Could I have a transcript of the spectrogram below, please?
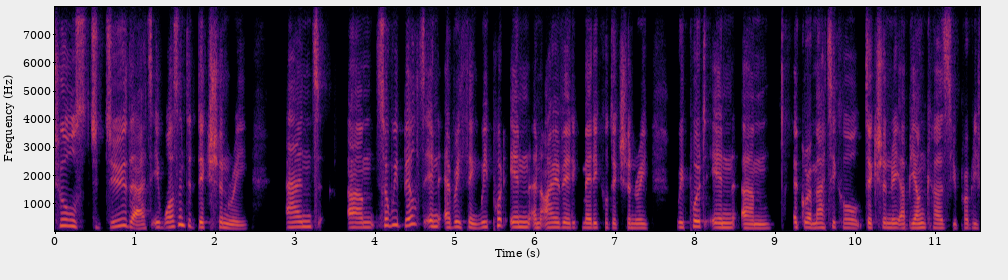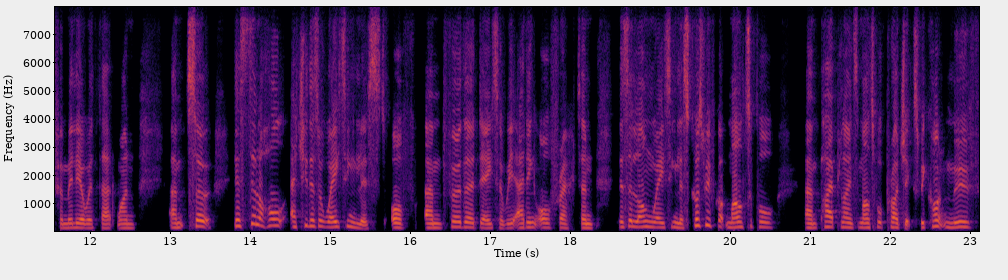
tools to do that. It wasn't a dictionary. And um, so we built in everything. We put in an Ayurvedic medical dictionary. We put in um, a grammatical dictionary, Abhyankar's, you're probably familiar with that one. Um, so there's still a whole, actually there's a waiting list of um, further data. We're adding Aufrecht and there's a long waiting list because we've got multiple um, pipelines, multiple projects. We can't move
